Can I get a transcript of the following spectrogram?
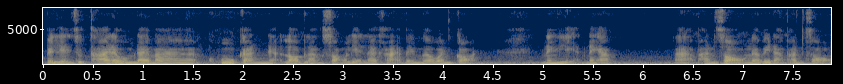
เป็นเหรียญสุดท้ายนะผมได้มาคู่กันเนี่ยรอบหลัง2เหรียญแล้วขายไปเมื่อวันก่อน1เหรียญนะครับ อ่าพันสองนะพี่นะพันสอง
